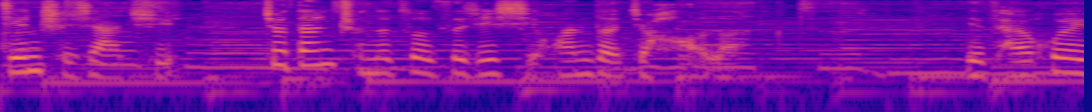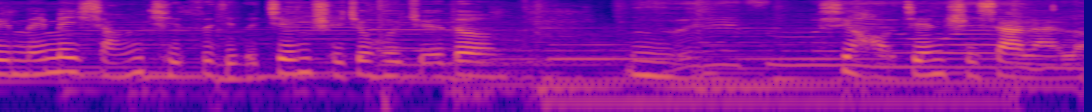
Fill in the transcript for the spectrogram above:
坚持下去。就单纯的做自己喜欢的就好了，也才会每每想起自己的坚持，就会觉得，嗯，幸好坚持下来了。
